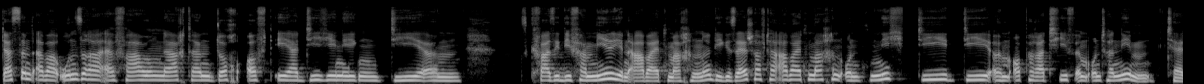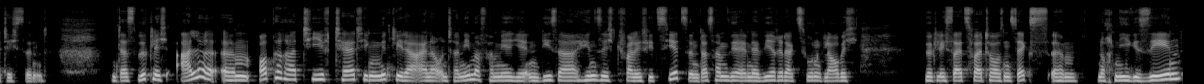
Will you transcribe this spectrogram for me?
Das sind aber unserer Erfahrung nach dann doch oft eher diejenigen, die ähm, quasi die Familienarbeit machen, ne, die Gesellschafterarbeit machen und nicht die, die ähm, operativ im Unternehmen tätig sind. Und dass wirklich alle ähm, operativ tätigen Mitglieder einer Unternehmerfamilie in dieser Hinsicht qualifiziert sind, das haben wir in der Wir-Redaktion, glaube ich, wirklich seit 2006 ähm, noch nie gesehen.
